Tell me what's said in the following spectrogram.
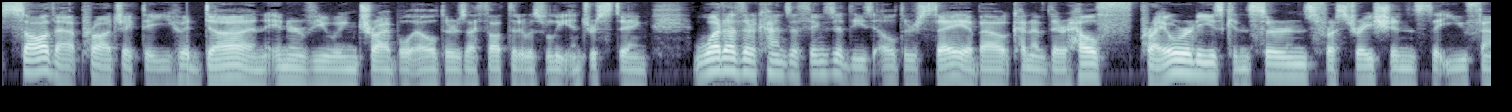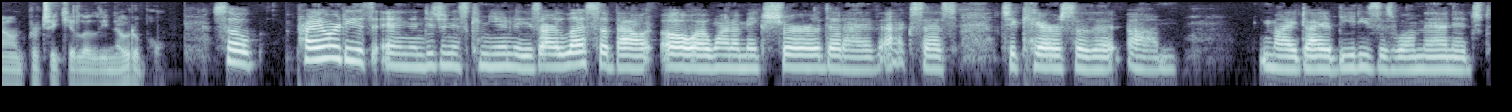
saw that project that you had done interviewing tribal elders. I thought that it was really interesting. What other kinds of things did these elders say about kind of their health priorities, concerns, frustrations that you found particularly notable? So, priorities in Indigenous communities are less about, oh, I want to make sure that I have access to care so that um, my diabetes is well managed.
